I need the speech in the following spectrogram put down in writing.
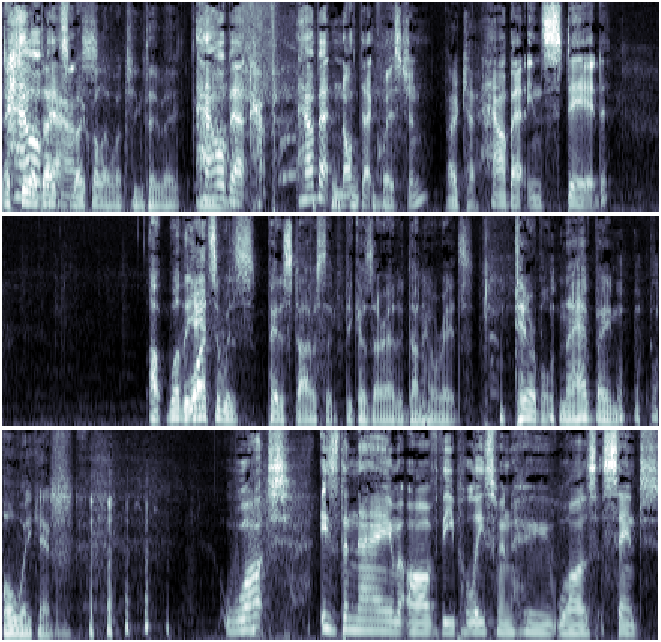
Actually, How I don't about- smoke while I'm watching TV. How about how about not that question? Okay. How about instead? Oh, well, the What- answer was Peter Stuyvesant because they're out of Dunhill Reds. Terrible, and they have been all weekend. What is the name of the policeman who was sent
